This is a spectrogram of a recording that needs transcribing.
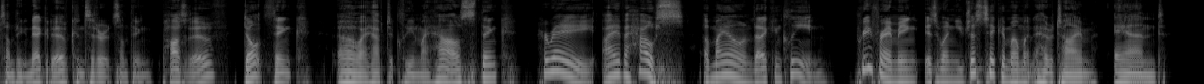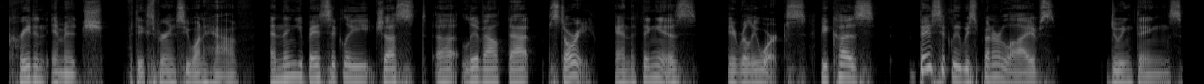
something negative, consider it something positive. Don't think, oh, I have to clean my house. Think, hooray, I have a house of my own that I can clean. Pre framing is when you just take a moment ahead of time and create an image for the experience you want to have. And then you basically just uh, live out that story. And the thing is, it really works because basically we spend our lives doing things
